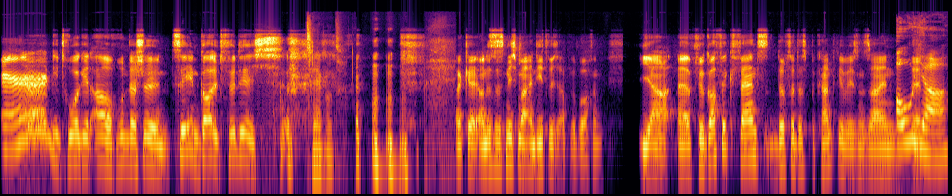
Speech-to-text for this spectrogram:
Äh, die Truhe geht auf. Wunderschön. Zehn Gold für dich. Sehr gut. okay, und es ist nicht mal ein Dietrich abgebrochen. Ja, äh, für Gothic-Fans dürfte das bekannt gewesen sein. Oh ja.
